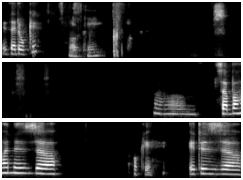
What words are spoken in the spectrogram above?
Is that okay? Okay. Um, Sabahan is uh, okay. It is uh,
